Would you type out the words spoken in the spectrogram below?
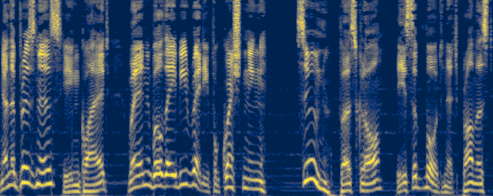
And the prisoners, he inquired, when will they be ready for questioning? Soon, First Claw, his subordinate promised,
